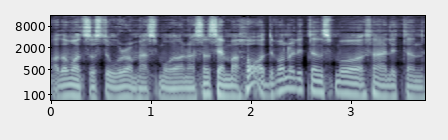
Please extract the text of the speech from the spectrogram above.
ja, de var inte så stora de här små örnarna. Sen ser man, ja det var någon liten små, sån här liten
